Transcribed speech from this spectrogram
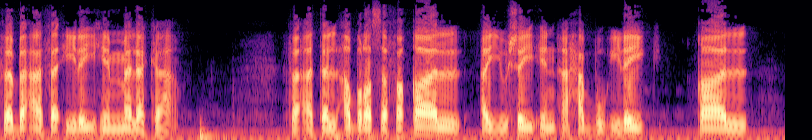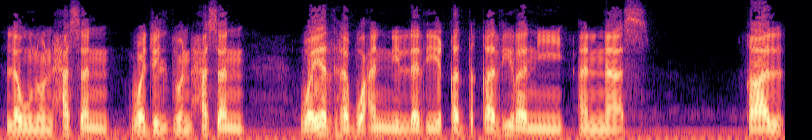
فبعث إليهم ملكا. فأتى الأبرص فقال أي شيء أحب إليك؟ قال لون حسن وجلد حسن ويذهب عني الذي قد قذرني الناس. قال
